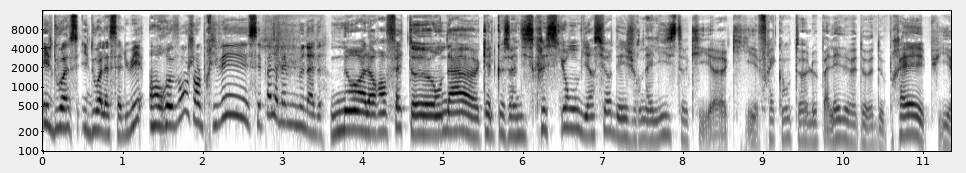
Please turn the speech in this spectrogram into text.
Il doit, il doit la saluer. En revanche, dans le privé, c'est pas la même limonade. Non, alors en fait, euh, on a euh, quelques indiscrétions, bien sûr, des journalistes qui euh, qui fréquentent le palais de, de, près et puis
